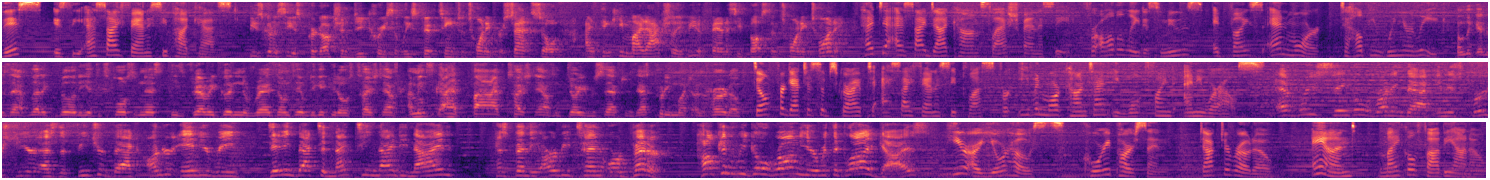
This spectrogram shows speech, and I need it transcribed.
This is the SI Fantasy Podcast. He's going to see his production decrease at least 15 to 20%. So I think he might actually be a fantasy bust in 2020. Head to si.com slash fantasy for all the latest news, advice, and more to help you win your league. I look at his athletic ability, his explosiveness. He's very good in the red zone, He's able to get you those touchdowns. I mean, this guy had five touchdowns and 30 receptions. That's pretty much unheard of. Don't forget to subscribe to SI Fantasy Plus for even more content you won't find anywhere else. Every single running back in his first year as the featured back under Andy Reid, dating back to 1999, has been the RB10 or better. How can we go wrong here with the glide, guys? Here are your hosts, Corey Parson, Dr. Roto, and Michael Fabiano.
